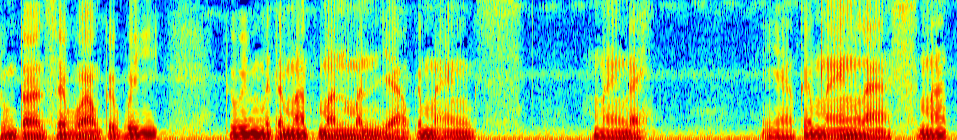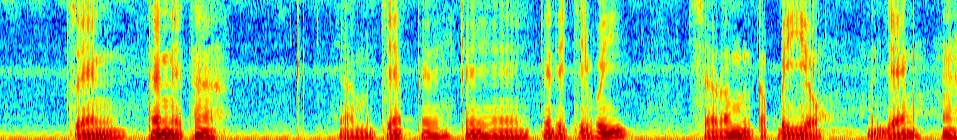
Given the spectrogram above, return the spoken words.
chúng ta sẽ vào cái ví cái ví MetaMask mình mình vào cái mạng mạng đây vào cái mạng là Smart Chain Tenet ha. Rồi mình chép cái cái cái địa chỉ ví, sau đó mình copy vô, mình dán ha.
